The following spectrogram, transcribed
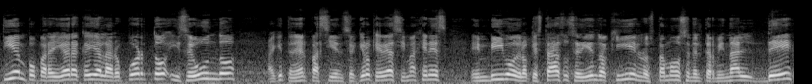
tiempo para llegar acá al aeropuerto y segundo, hay que tener paciencia. Quiero que veas imágenes en vivo de lo que está sucediendo aquí. Estamos en el terminal D,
